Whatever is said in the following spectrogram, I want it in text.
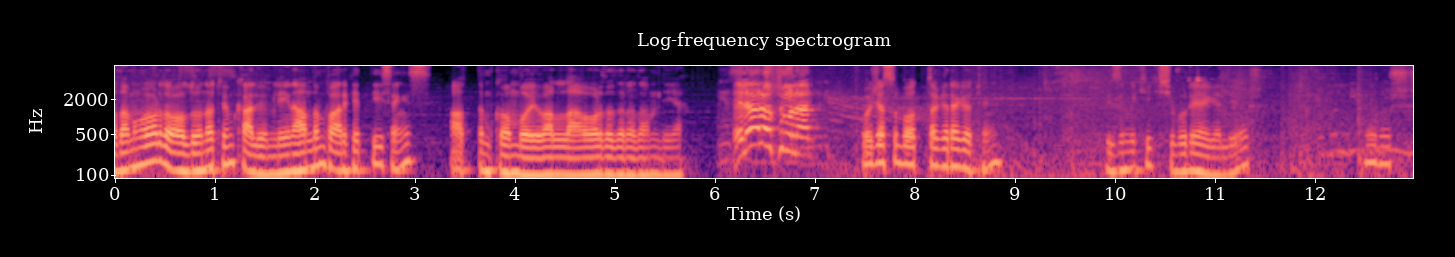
Adamın orada olduğuna tüm kalbimle inandım fark ettiyseniz. Attım komboyu vallahi oradadır adam diye. Helal olsun ulan. Kocası botta gra götün. Bizim iki kişi buraya geliyor. Vurur.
